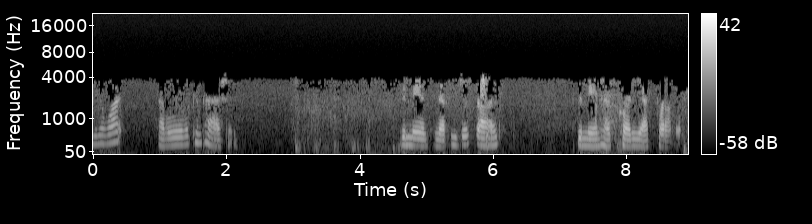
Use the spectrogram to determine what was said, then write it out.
You know what? Have a little compassion. The man's nephew just died. The man has cardiac problems.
